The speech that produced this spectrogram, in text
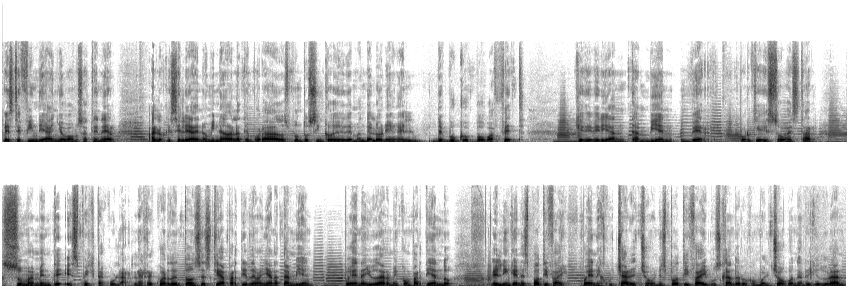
Este fin de año vamos a tener a lo que se le ha denominado la temporada 2.5 de The Mandalorian, el The Book of Boba Fett, que deberían también ver porque eso va a estar sumamente espectacular. Les recuerdo entonces que a partir de mañana también pueden ayudarme compartiendo el link en Spotify. Pueden escuchar el show en Spotify buscándolo como el show con Enrique Durán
